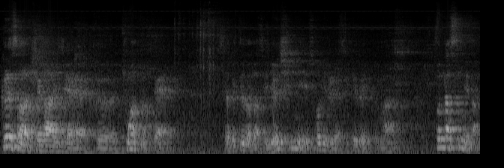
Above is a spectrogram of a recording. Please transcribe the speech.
그래서 제가 이제 그 중학교 때 새벽 기도 가서 열심히 소리를 내서 기도했지만 혼났습니다.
